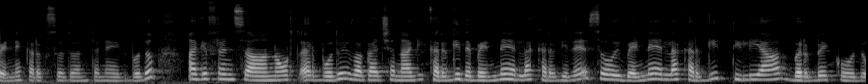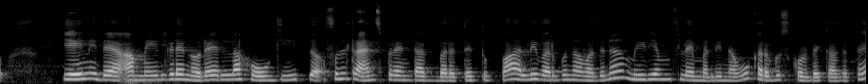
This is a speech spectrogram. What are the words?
ಬೆಣ್ಣೆ ಕರಗಿಸೋದು ಅಂತಲೇ ಹೇಳ್ಬೋದು. ಹಾಗೆ ಫ್ರೆಂಡ್ಸ್ ನೋಡ್ತಾ ಇರ್ಬೋದು. ಇವಾಗ ಚೆನ್ನಾಗಿ ಕರಗಿದೆ, ಬೆಣ್ಣೆ ಎಲ್ಲ ಕರಗಿದೆ. ಸೊ ಈ ಬೆಣ್ಣೆ ಎಲ್ಲ ಕರಗಿ ತಿಳಿಯಾಗಿ ಬರಬೇಕು ಅದು. ಏನಿದೆ ಆ ಮೇಲ್ಗಡೆ ನೊರೆ ಎಲ್ಲ ಹೋಗಿ ಫುಲ್ ಟ್ರಾನ್ಸ್ಪರೆಂಟಾಗಿ ಬರುತ್ತೆ ತುಪ್ಪ. ಅಲ್ಲಿವರೆಗೂ ನಾವು ಅದನ್ನು ಮೀಡಿಯಮ್ ಫ್ಲೇಮಲ್ಲಿ ನಾವು ಕರಗಿಸ್ಕೊಳ್ಬೇಕಾಗತ್ತೆ.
